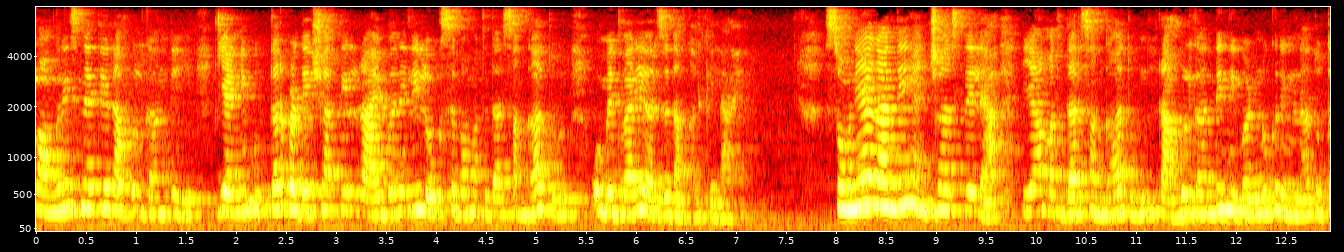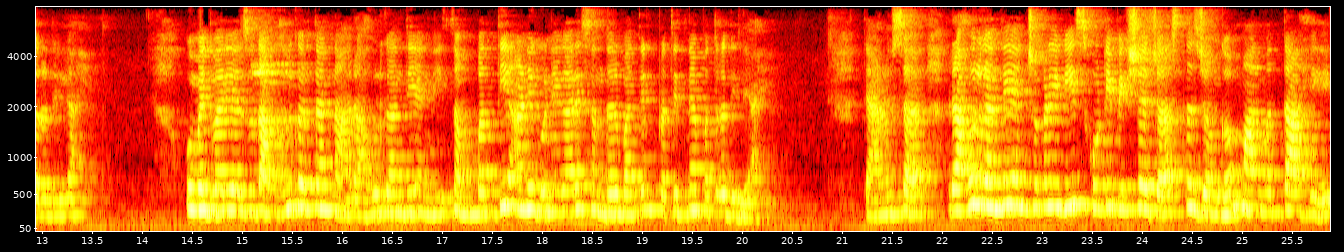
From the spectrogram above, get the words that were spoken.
काँग्रेस नेते राहुल गांधी यांनी उत्तर प्रदेशातील रायबरेली लोकसभा मतदारसंघातून उमेदवारी अर्ज दाखल केला आहे. सोनिया गांधी यांच्या असलेल्या या मतदारसंघातून राहुल गांधी निवडणूक रिंगणात उतरलेले आहेत. उमेदवारी अर्ज दाखल करताना राहुल गांधी यांनी संपत्ती आणि गुन्हेगारी संदर्भातील प्रतिज्ञापत्र दिले आहे. त्यानुसार राहुल गांधी यांच्याकडे वीस कोटीपेक्षा जास्त जंगम मालमत्ता आहे.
